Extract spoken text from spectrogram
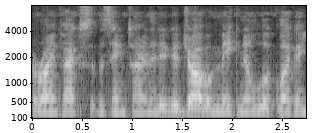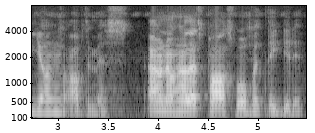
Orion Pax at the same time. They did a good job of making it look like a young Optimus. I don't know how that's possible, but they did it.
